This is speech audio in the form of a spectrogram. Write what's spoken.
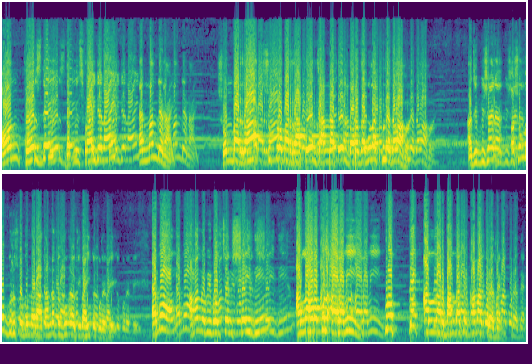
on Thursday, that means Friday night, and Monday night. সোমবার রাত শুক্রবার রাতে জান্নাতের দরজাগুলা খুলে দেওয়া হয়। আজীব বিষয় না? অসম্ভব গুরুত্বপূর্ণ রাত আমরা তো ঘুমে অতিবাহিত করে দিই। এবং আমার নবী বলছেন সেই দিন আল্লাহ রাব্বুল আলামিন প্রত্যেক আল্লাহর বান্দাকে ক্ষমা করে দেন।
